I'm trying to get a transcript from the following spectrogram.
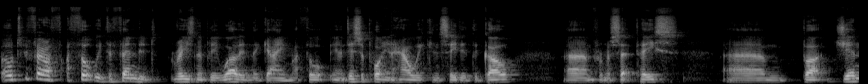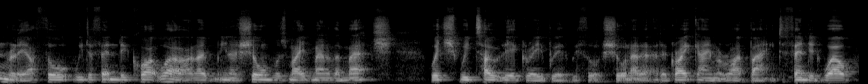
Well, to be fair, I, th- I thought we defended reasonably well in the game. I thought, you know, disappointing how we conceded the goal um, from a set piece. Um, but generally, I thought we defended quite well. I know you know Sean was made man of the match, which we totally agreed with. We thought Sean had a, had a great game at right back. He defended well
